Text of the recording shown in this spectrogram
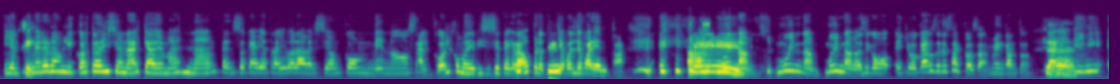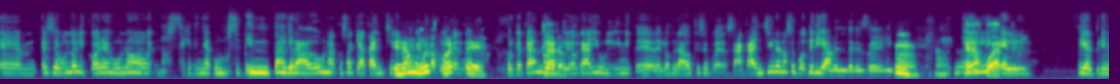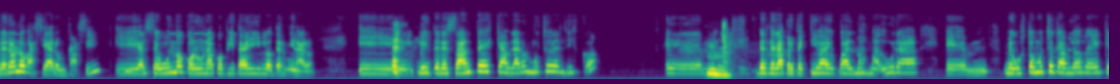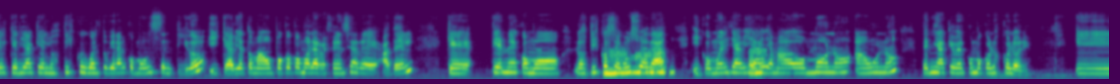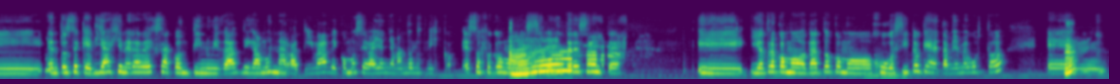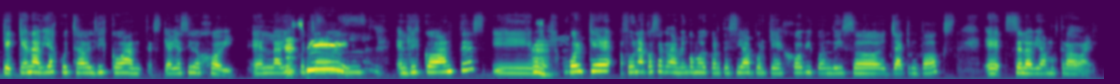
Y el primero era un licor tradicional que además Nam pensó que había traído la versión con menos alcohol, como de 17 grados, pero llevó el de 40. muy Nam, muy Nam, muy Nam, así como equivocarse en esas cosas, me encantó. Claro. Y em, el segundo licor es uno, no sé, que tenía como 70 grados, una cosa que acá en Chile era muy fuerte. porque acá no creo que hay un límite de los grados que se puede. O sea, acá en Chile no se podría vender ese licor. Mm. Era fuerte y el primero lo vaciaron casi y el segundo con una copita y lo terminaron. Y lo interesante es que hablaron mucho del disco. Em, mm. desde la perspectiva igual más madura, em, me gustó mucho que habló de que él quería que los discos igual tuvieran como un sentido y que había tomado un poco como la referencia de Adele, que tiene como los discos según su edad ah. y como él ya había ah. llamado mono a uno, tenía que ver como con los colores y entonces quería generar esa continuidad, digamos, narrativa de cómo se vayan llamando los discos. Eso fue como súper ah. interesante. Y, y, otro como dato como jugosito que también me gustó, ¿Ah? em, que quien había escuchado el disco antes, que había sido Hobby. Él había escuchado el, disco antes y ah. porque fue una cosa que también como de cortesía porque Hobby cuando hizo Jack in Box eh, se lo había mostrado a él.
